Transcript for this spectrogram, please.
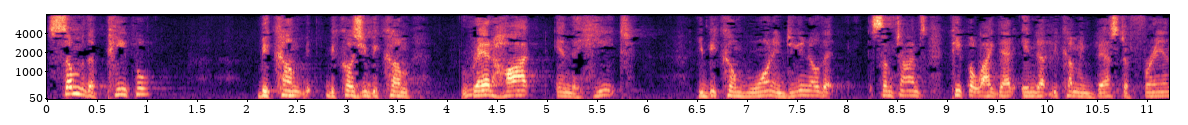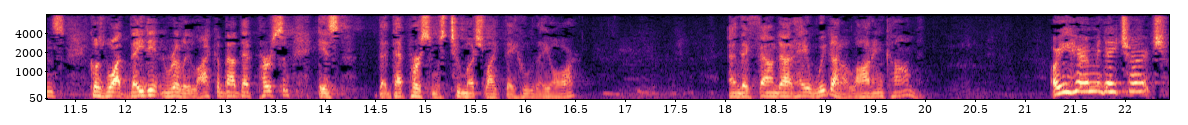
Some of the people become, because you become red hot in the heat, you become one. And do you know that sometimes people like that end up becoming best of friends? Because what they didn't really like about that person is that that person was too much like they who they are. And they found out, hey, we got a lot in common. Are you hearing me today, church?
